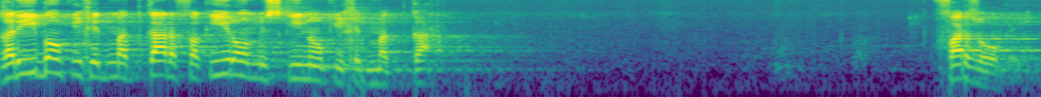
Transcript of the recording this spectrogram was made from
गरीबों की खिदमत कर, फ़कीरों, मिसकीनों की खिदमत कर। फ़र्ज़ हो गई।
